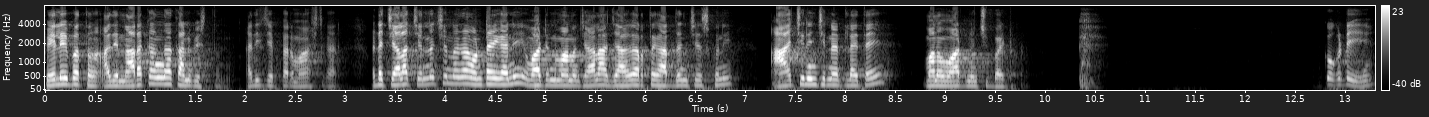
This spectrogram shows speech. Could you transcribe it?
ఫెయిల్ అయిపోతాం. అది నరకంగా కనిపిస్తుంది. అది చెప్పారు మాస్టర్ గారు. అంటే చాలా చిన్న చిన్నగా ఉంటాయి కానీ వాటిని మనం చాలా జాగ్రత్తగా అర్థం చేసుకుని ఆచరించినట్లయితే మనం వాటి నుంచి బయటపడతాం. ఇంకొకటి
